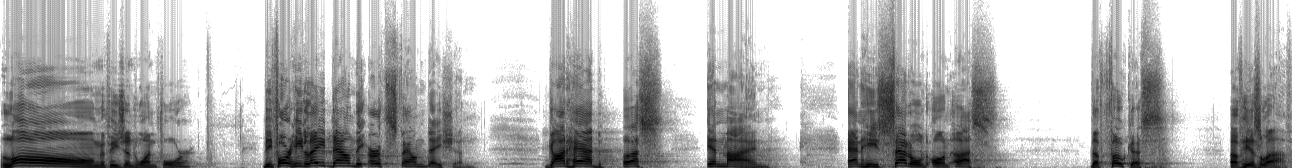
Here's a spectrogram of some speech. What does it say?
Long, Ephesians 1 4, before he laid down the earth's foundation, God had us in mind, and he settled on us the focus of his love.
